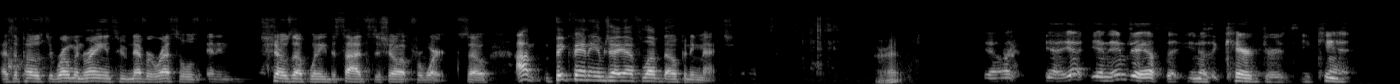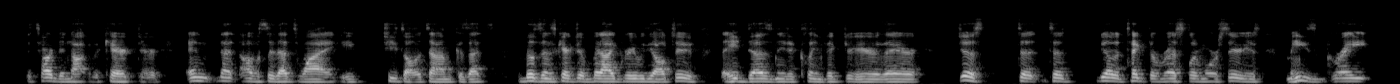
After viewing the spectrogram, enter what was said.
as opposed to Roman Reigns who never wrestles and shows up when he decides to show up for work. So, I'm a big fan of MJF, love the opening match. All right. Yeah, like yeah, yeah, and MJF that you know the characters you can't it's hard to knock the character, and that obviously that's why he cheats all the time because that's builds in his character. But I agree with y'all too that he does need a clean victory here or there just to to be able to take the wrestler more serious. I mean, he's great.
